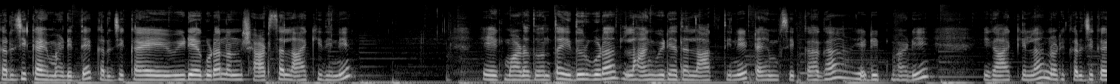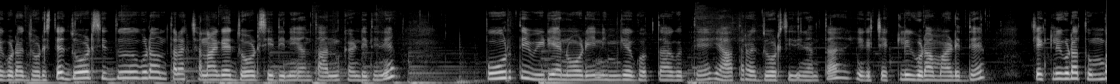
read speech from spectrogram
ಕರ್ಜಿಕಾಯಿ ಮಾಡಿದ್ದೆ. ಕರ್ಜಿಕಾಯಿ ವಿಡಿಯೋ ಕೂಡ ನಾನು ಶಾರ್ಟ್ಸಲ್ಲಿ ಹಾಕಿದ್ದೀನಿ. ಹೇಗೆ ಮಾಡೋದು ಅಂತ ಇದ್ರ ಕೂಡ ಲಾಂಗ್ ವಿಡಿಯೋದಲ್ಲಿ ಹಾಕ್ತೀನಿ. ಟೈಮ್ ಸಿಕ್ಕಾಗ ಎಡಿಟ್ ಮಾಡಿ. ಈಗ ಹಾಕಿಲ್ಲ. ನೋಡಿ, ಕರ್ಜಿಕಾಯಿ ಕೂಡ ಜೋಡಿಸಿದೆ. ಜೋಡಿಸಿದ್ದು ಕೂಡ ಒಂಥರ ಚೆನ್ನಾಗೇ ಜೋಡಿಸಿದ್ದೀನಿ ಅಂತ ಅಂದ್ಕೊಂಡಿದ್ದೀನಿ ಪೂರ್ತಿ ವಿಡಿಯೋ ನೋಡಿ ನಿಮಗೆ ಗೊತ್ತಾಗುತ್ತೆ ಯಾವ ಥರ ಜೋಡಿಸಿದ್ದೀನಿ ಅಂತ. ಈಗ ಚಕ್ಲಿ ಕೂಡ ಮಾಡಿದ್ದೆ. ಚಕ್ಲಿ ಕೂಡ ತುಂಬ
